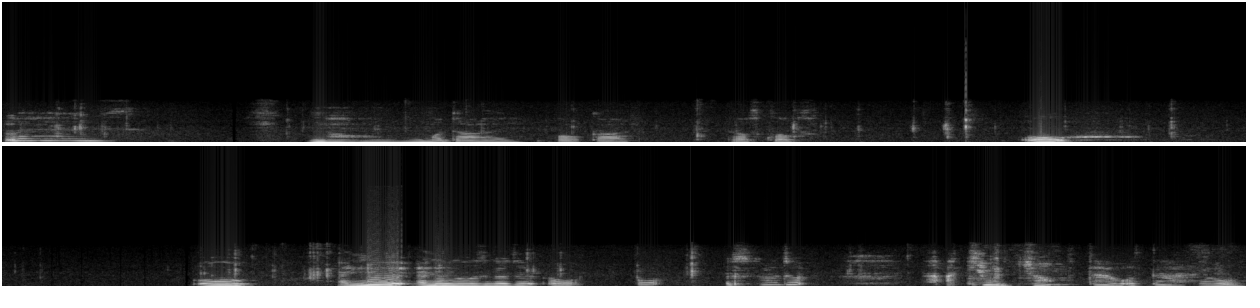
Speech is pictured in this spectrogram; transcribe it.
Please. No, I'm gonna die. Oh god. That was close. Ooh. Ooh. I knew it. I knew he was gonna do it. Oh, oh, it's gonna do it. I can't jump there. What the hell?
